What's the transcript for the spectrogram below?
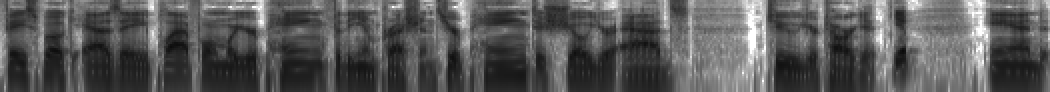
Facebook as a platform where you're paying for the impressions, you're paying to show your ads to your target, Yep. and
